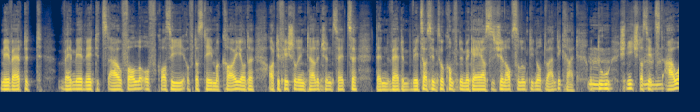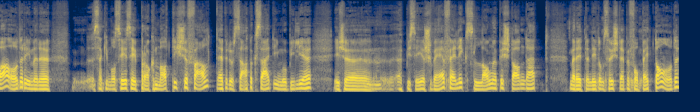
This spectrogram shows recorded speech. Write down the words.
wir werden wenn wir nicht jetzt auch voll auf quasi auf das Thema KI oder Artificial Intelligence setzen, dann werden wird es also in Zukunft nicht mehr geben. Also es ist eine absolute Notwendigkeit. Und mm. du schneidest das mm. jetzt auch an, oder? In einem, sag ich mal, sehr, sehr pragmatischen Feld. Eben, du hast selber gesagt, Immobilien ist äh, mm. etwas sehr Schwerfälliges, lange Bestand hat. Man redet nicht umsonst eben von Beton, oder?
